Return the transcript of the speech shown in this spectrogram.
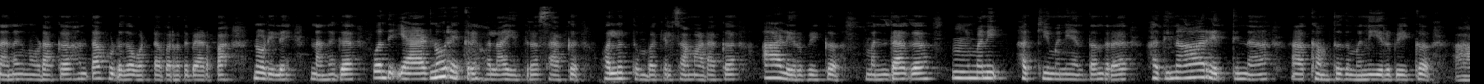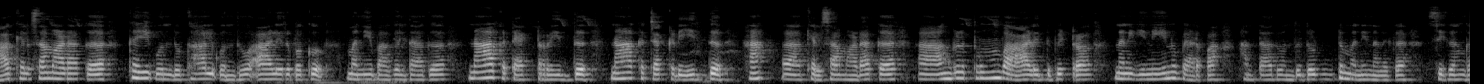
ನನಗೆ ನೋಡಾಕ ಅಂತ ಹುಡುಗ ಒಟ್ಟ ಬರೋದು ಬೇಡಪ್ಪ ನೋಡಿಲೆ, ನನಗೆ ಒಂದು ಎರಡ್ನೂರು ಎಕರೆ ಹೊಲ ಇದ್ರ ಸಾಕು. ಹೊಲ ತುಂಬಾ ಕೆಲಸ ಮಾಡಾಕ ಆಳಿರ್ಬೇಕು. ಮನ್ದಾಗ ಮನಿ, ಹಕ್ಕಿ ಮನಿ ಅಂತಂದ್ರ ಹದಿನಾರು ಎತ್ತಿನ ಕಂತದ ಮನಿ ಇರಬೇಕು. ಆ ಕೆಲಸ ಮಾಡಾಕ ಕೈಗೊಂದು ಕಾಲ್ಗೊಂದು ಆಳಿರ್ಬೇಕು. ಮನೆ ಬಾಗಿಲ್ದಾಗ ನಾಲ್ಕು ಟ್ಯಾಕ್ಟರ್ ಇದ್ದು, ನಾಲ್ಕು ಚಕ್ಕಡಿ ಇದ್ದು, ಹಾ ಕೆಲಸ ಮಾಡಾಕ ಅಂಗಳ ತುಂಬ ಆಳಿದ್ದು ಬಿಟ್ರ ನನಗಿನ್ನೇನು ಬೇಡಪ್ಪ ಅಂಥದ್ದೊಂದು ದೊಡ್ಡ ಮನೆ ನನಗೆ ಸಿಗಂಗ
